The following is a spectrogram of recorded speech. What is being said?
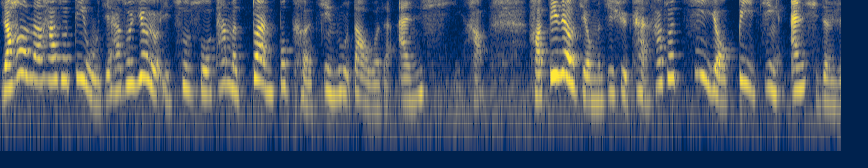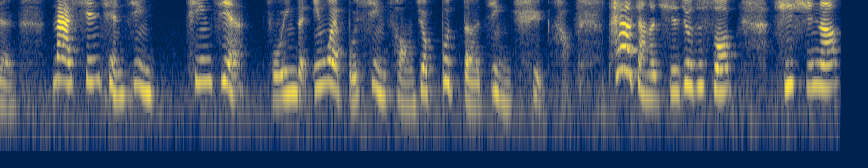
然后呢，他说第五节，他说又有一处说他们断不可进入到我的安息。好，好，第六节我们继续看，他说既有必进安息的人，那先前进听见福音的，因为不信从，就不得进去。好，他要讲的其实就是说，其实呢。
